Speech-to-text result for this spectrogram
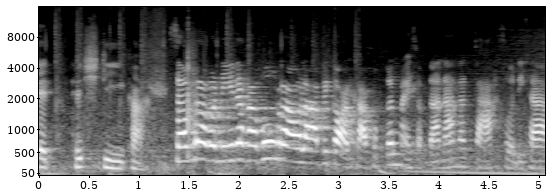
7 HD ค่ะสำหรับวันนี้นะคะ พวกเราลาไปก่อนค่ะพบกันใหม่สัปดาห์หน้านะจ๊ะสวัสดีค่ะ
